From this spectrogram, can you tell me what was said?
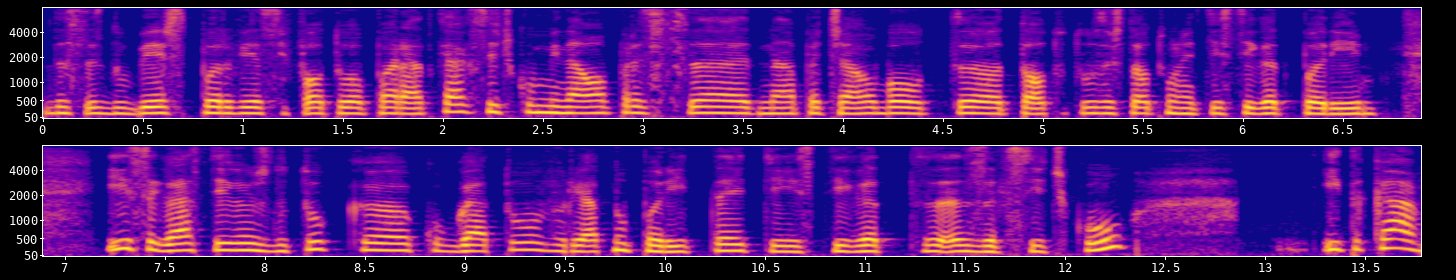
да се здобиеш с първия си фотоапарат, как всичко минава през една печалба от тотото, защото не ти стигат пари. И сега стигаш до тук, когато вероятно парите ти стигат за всичко. И така,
